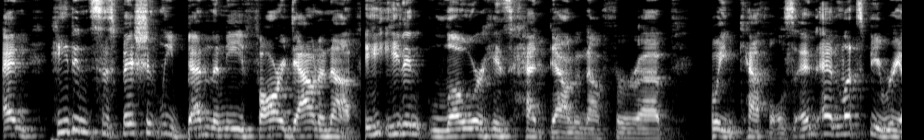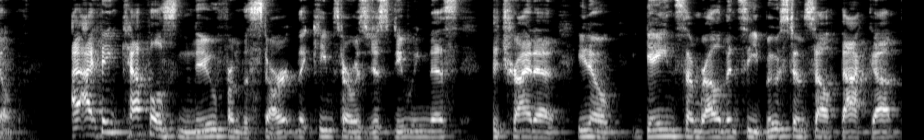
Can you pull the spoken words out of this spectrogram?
and he didn't sufficiently bend the knee far down enough. He, he didn't lower his head down enough for uh, Queen Keffals. And, and let's be real. I, I think Keffals knew from the start that Keemstar was just doing this to try to, you know, gain some relevancy, boost himself back up,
